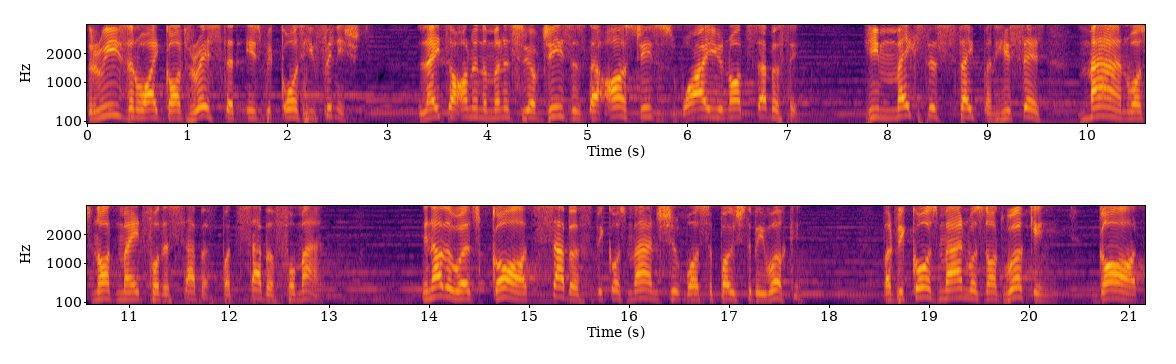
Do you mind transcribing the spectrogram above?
The reason why God rested is because He finished. Later on in the ministry of Jesus, they asked Jesus, Why are you not Sabbathing? He makes this statement. He says, Man was not made for the Sabbath, but Sabbath for man. In other words, God Sabbath because man should, was supposed to be working. But because man was not working, God,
